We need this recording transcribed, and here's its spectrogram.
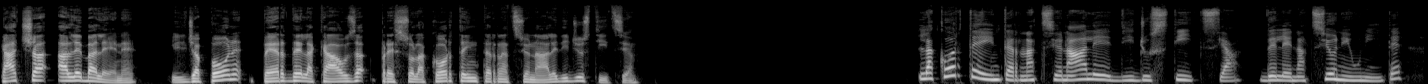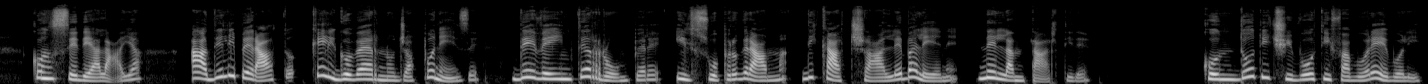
Caccia alle balene. Il Giappone perde la causa presso la Corte internazionale di giustizia. La Corte internazionale di giustizia delle Nazioni Unite, con sede a Laia, ha deliberato che il governo giapponese deve interrompere il suo programma di caccia alle balene nell'Antartide. Con 12 voti favorevoli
